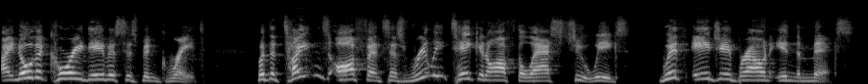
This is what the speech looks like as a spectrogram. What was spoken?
I know that Corey Davis has been great, but the Titans' offense has really taken off the last two weeks with AJ Brown in the mix.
